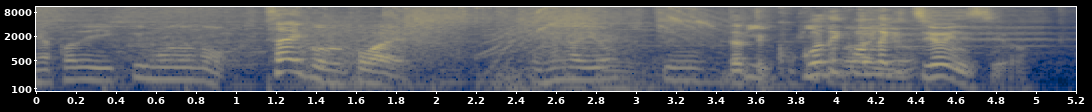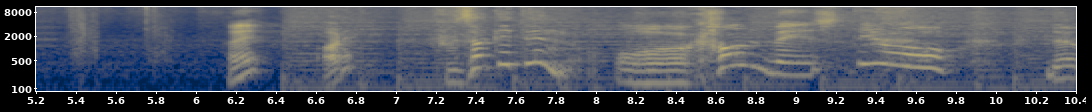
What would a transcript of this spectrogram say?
いやこれ行くものの最後が怖い。お願いよ。だってここでこんだけ強いんですよ。え？あれ？ふざけてんの？おー勘弁してよ。で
